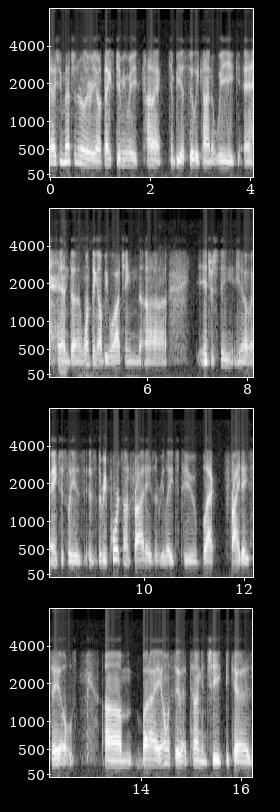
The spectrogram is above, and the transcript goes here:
as you mentioned earlier, you know, Thanksgiving week kind of can be a silly kind of week, and uh, one thing I'll be watching. Uh, interesting, you know, anxiously is, is the reports on Fridays that relates to Black Friday sales. Um, but I almost say that tongue in cheek because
